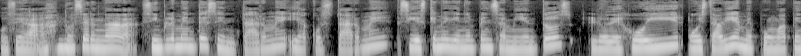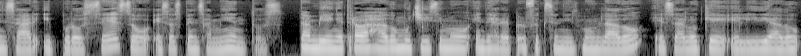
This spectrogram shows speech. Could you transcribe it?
o sea, no hacer nada, simplemente sentarme y acostarme. Si es que me vienen pensamientos, lo dejo ir o está bien, me pongo a pensar y proceso esos pensamientos. También he trabajado muchísimo en dejar el perfeccionismo a un lado. Es algo que he lidiado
